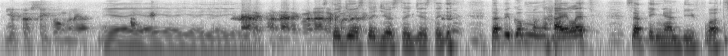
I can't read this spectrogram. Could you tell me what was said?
gitu sih gue ngeliatnya Iya iya iya iya iya iya. menarik menarik menarik Setuju, menarik. setuju, setuju, setuju. Tapi gue meng-highlight settingan default.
